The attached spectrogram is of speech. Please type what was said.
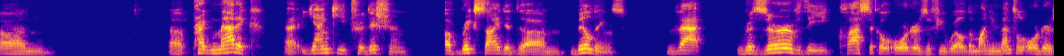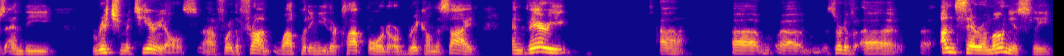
um, uh, pragmatic uh, Yankee tradition of brick-sided um, buildings that reserve the classical orders, if you will, the monumental orders and the rich materials uh, for the front while putting either clapboard or brick on the side and very uh, sort of uh, unceremoniously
